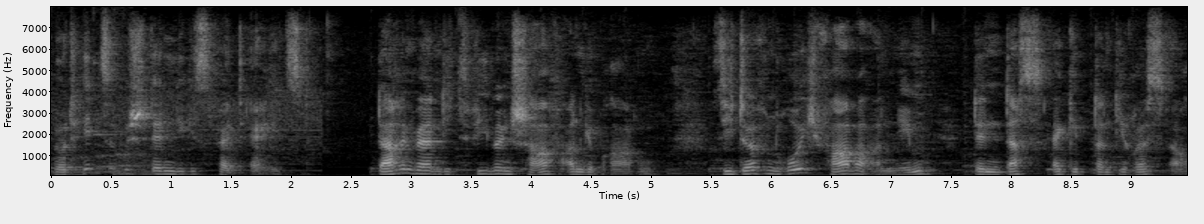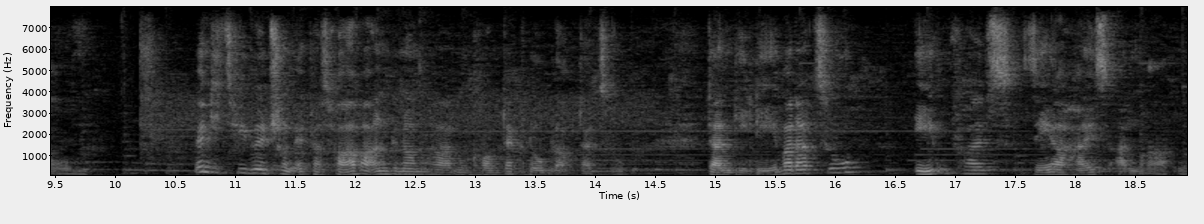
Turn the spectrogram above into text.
wird hitzebeständiges Fett erhitzt. Darin werden die Zwiebeln scharf angebraten. Sie dürfen ruhig Farbe annehmen, denn das ergibt dann die Röstaromen. Wenn die Zwiebeln schon etwas Farbe angenommen haben, kommt der Knoblauch dazu. Dann die Leber dazu, ebenfalls sehr heiß anbraten.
